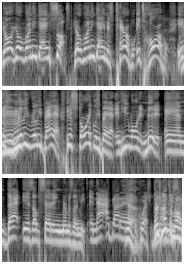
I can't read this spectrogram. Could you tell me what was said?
your your running game sucks. Your running game is terrible. It's horrible. It is Mm-hmm. really, really bad. Historically bad. And he won't admit it. And that is upsetting members of the media. And now I gotta ask Yeah. the question. There's You know nothing I'm wrong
